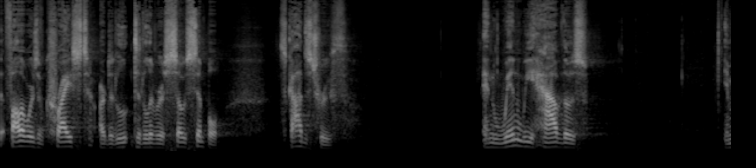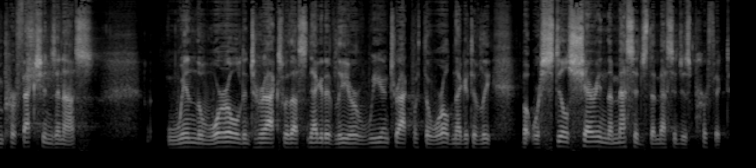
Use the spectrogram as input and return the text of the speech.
that followers of Christ are to, to deliver is so simple. It's God's truth. And when we have those imperfections in us, when the world interacts with us negatively or we interact with the world negatively, but we're still sharing the message, the message is perfect.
